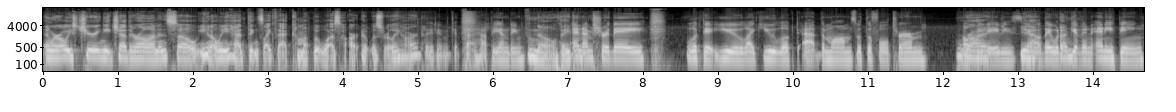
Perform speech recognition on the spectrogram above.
and we're always cheering each other on. And so, you know, when you had things like that come up, it was hard. It was really mm, hard. they didn't get that happy ending. No, they didn't. And I'm sure they looked at you like you looked at the moms with the full term healthy Right. babies. You Yeah, know, they would have given anything,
